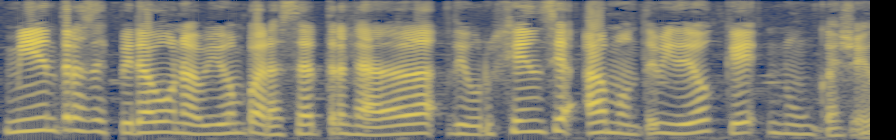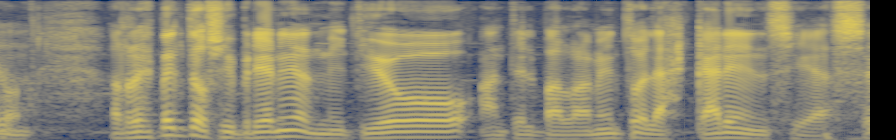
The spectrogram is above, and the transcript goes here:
mientras esperaba un avión para ser trasladada de urgencia a Montevideo, que nunca llegó. Al respecto, Cipriani admitió ante el Parlamento las carencias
